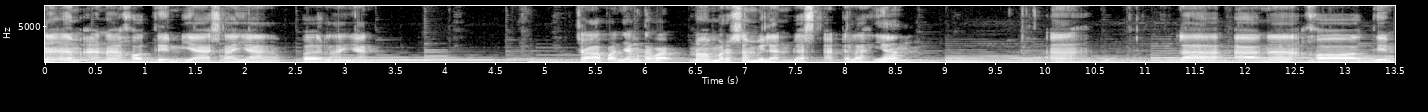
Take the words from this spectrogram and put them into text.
Naam, ana khotim Ya, saya pelayan Jawaban yang tepat nomor 19 adalah yang A. La ana khotim.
